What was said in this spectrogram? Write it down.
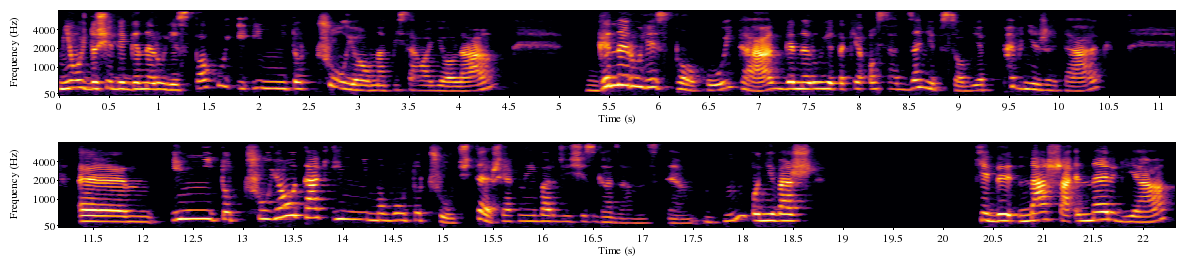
miłość do siebie generuje spokój i inni to czują, napisała Jola. Generuje spokój, tak, generuje takie osadzenie w sobie, pewnie, że tak. Inni to czują, tak, inni mogą to czuć. Też jak najbardziej się zgadzam z tym, mhm, ponieważ kiedy nasza energia,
